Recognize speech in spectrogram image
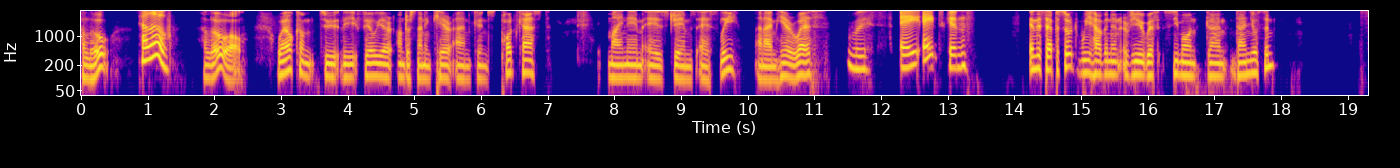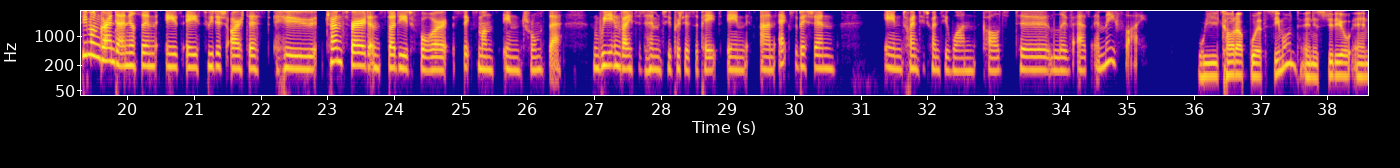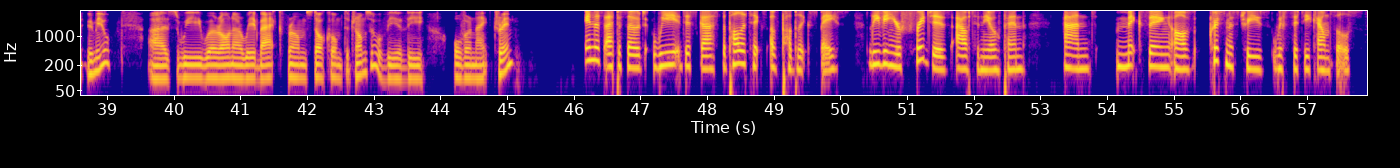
Hello. Hello. Hello, all. Welcome to the Failure Understanding Care and Kunst podcast. My name is James S. Lee, and I'm here with. Ruth A. Aitken. In this episode, we have an interview with Simon Gran Danielsson. Simon Gran Danielsson is a Swedish artist who transferred and studied for six months in Tromsø. We invited him to participate in an exhibition in 2021 called To Live as a Mayfly. We caught up with Simon in his studio in Umeå as we were on our way back from Stockholm to Tromsø via the overnight train. In this episode, we discuss the politics of public space, leaving your fridges out in the open, and mixing of Christmas trees with city councils.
